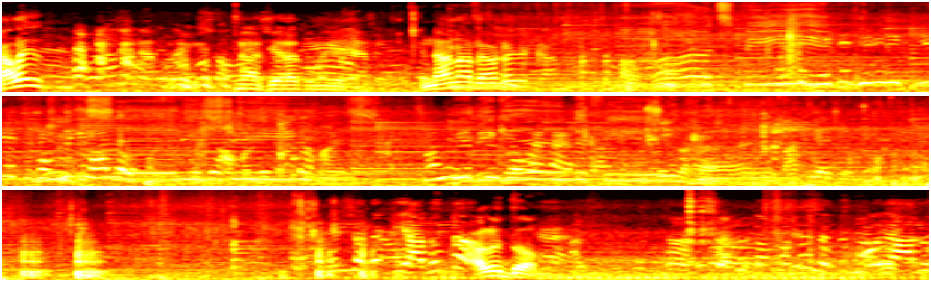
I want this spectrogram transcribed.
কালে না চেহারা কমে গেছে। না না ব্যাপারটা হচ্ছে Hearts beat to the city's streets. We began to feel এর সাথে কি আলু তো আলুর দম ওই আলু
